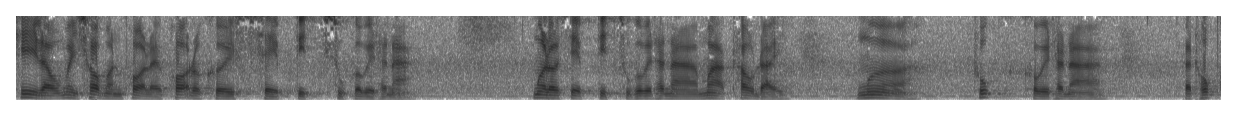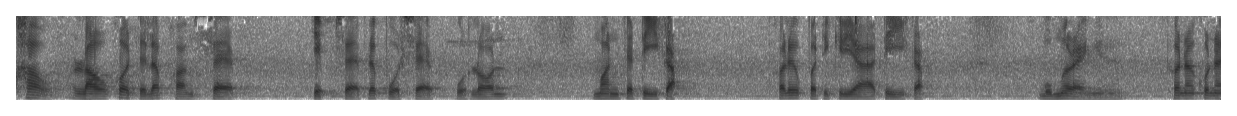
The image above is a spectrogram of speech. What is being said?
ที่เราไม่ชอบมันเพราะอะไร เพราะเราเคยเสพติดสุขเวทนา เมื่อเราเสพติดสุขเวทนามากเท่าใด เมื่อทุกขเวทนา กระทบเข้า เราก็จะรับความแสบ เจ็บแสบและปวดแสบปวดร้อน มันจะตีกลับเขาเรียกปฏิกิริยาตีกลับบุมเมอแรงเนี่ยนะเพราะนั้นคนไหน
